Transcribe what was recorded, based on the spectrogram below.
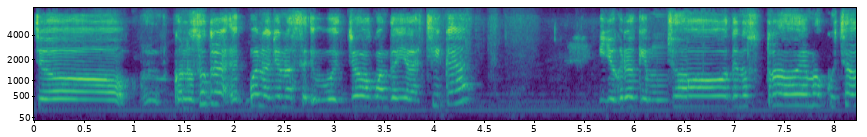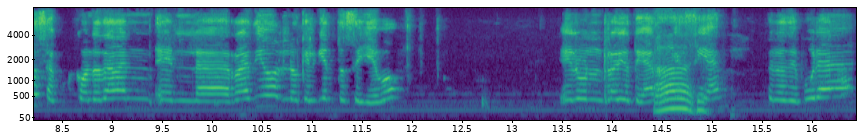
yo, con nosotros, eh, bueno, yo no sé, yo cuando ella era chica, y yo creo que muchos de nosotros hemos escuchado, o sea, cuando daban en la radio lo que el viento se llevó. Era un radioteatro Ah, que sí. hacían, pero de pura...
